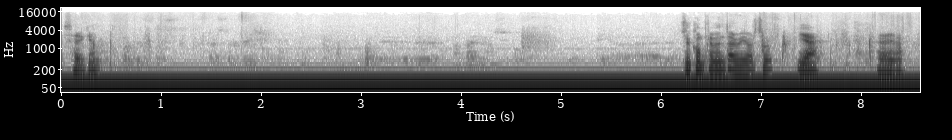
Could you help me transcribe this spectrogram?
say again. The complementary also? Yeah. Yeah, yeah.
